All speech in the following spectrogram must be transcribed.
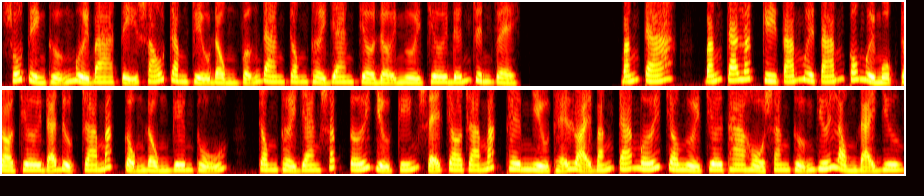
số tiền thưởng 13 tỷ 600 triệu đồng vẫn đang trong thời gian chờ đợi người chơi đến rinh về. Bắn cá, bắn cá Lucky 88 có 11 trò chơi đã được ra mắt cộng đồng game thủ, trong thời gian sắp tới dự kiến sẽ cho ra mắt thêm nhiều thể loại bắn cá mới cho người chơi tha hồ săn thưởng dưới lòng đại dương.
